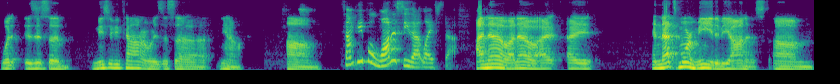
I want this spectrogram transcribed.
What is this a music account or is this a you know?" Um, some people want to see that life stuff. I know, I know, I I, and that's more me to be honest. Um,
